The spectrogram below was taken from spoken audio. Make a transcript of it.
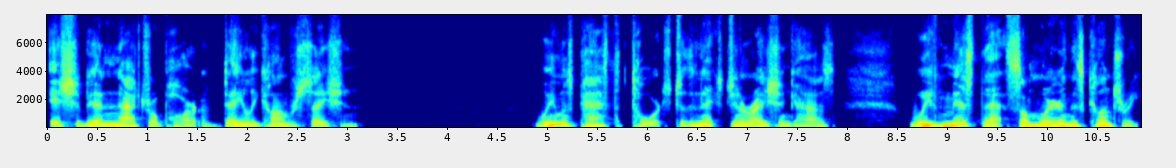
It should be a natural part of daily conversation. We must pass the torch to the next generation, guys. We've missed that somewhere in this country.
